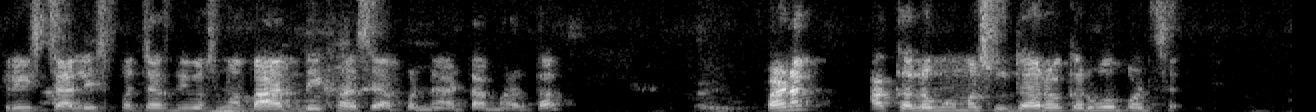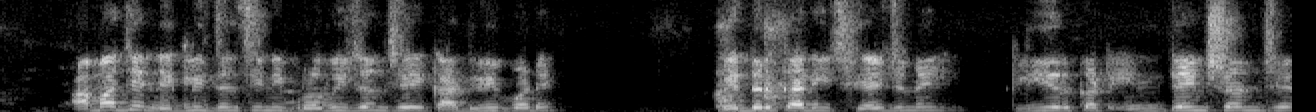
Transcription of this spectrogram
ત્રીસ, ચાલીસ, પચાસ દિવસમાં બહાર દેખાશે આપણને આટા મારતા. પણ આ કલમોમાં સુધારો કરવો પડશે. આમાં જે નેગ્લિજન્સીની પ્રોવિઝન છે એ કાઢવી પડે. બેદરકારી છે જ નહીં. ક્લિયર કટ ઇન્ટેન્શન છે.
